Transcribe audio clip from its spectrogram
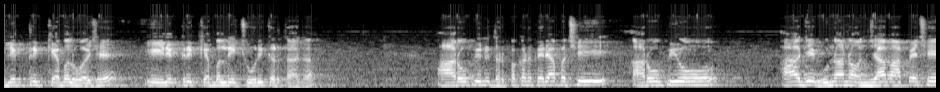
ઇલેક્ટ્રિક કેબલ હોય છે, એ ઇલેક્ટ્રિક કેબલની ચોરી કરતા હતા. આરોપીઓની ધરપકડ કર્યા પછી આરોપીઓ આ જે ગુનાનો અંજામ આપે છે,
